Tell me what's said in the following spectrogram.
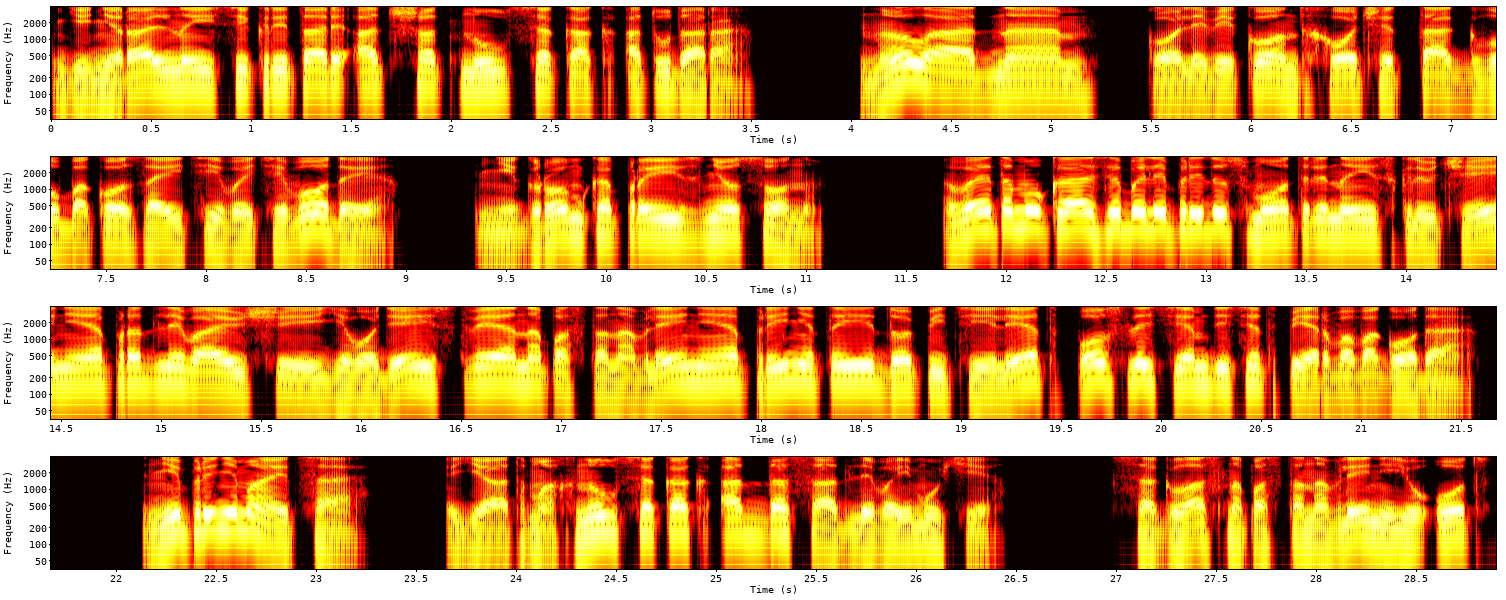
Генеральный секретарь отшатнулся, как от удара. «Ну ладно, коли Виконт хочет так глубоко зайти в эти воды», негромко произнес он, в этом указе были предусмотрены исключения, продлевающие его действия на постановления, принятые до пяти лет после 71 -го года. «Не принимается!» Я отмахнулся, как от досадливой мухи. Согласно постановлению от...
